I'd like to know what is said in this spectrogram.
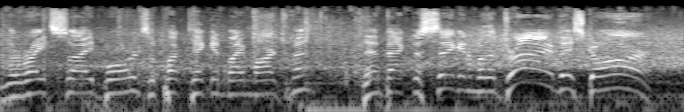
On the right side boards, the puck taken by Marchment. Then back to Seguin with a drive. They score.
